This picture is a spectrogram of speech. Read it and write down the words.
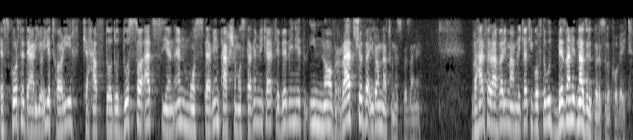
اسکورت دریایی تاریخ که 72 ساعت CNN مستقیم پخش مستقیم می‌کرد که ببینید این ناو رد شد و ایران نتونست بزنه. و حرف رهبری مملکتی گفته بود بزنید نذارید برسه به کویت.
